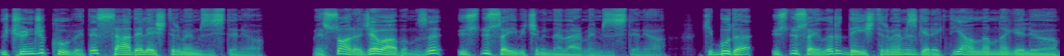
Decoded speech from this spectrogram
3. kuvvete sadeleştirmemiz isteniyor. Ve sonra cevabımızı üslü sayı biçiminde vermemiz isteniyor. Ki bu da üslü sayıları değiştirmemiz gerektiği anlamına geliyor.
